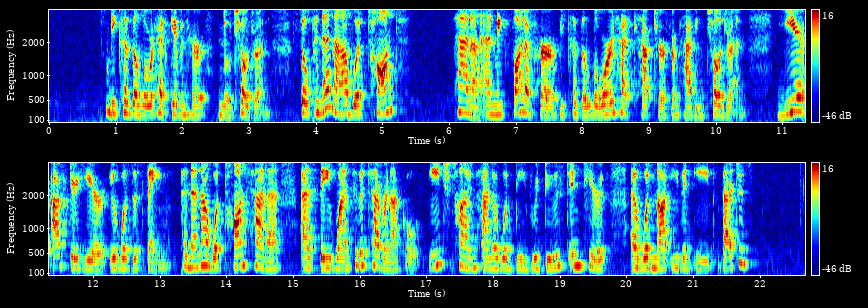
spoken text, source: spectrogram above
because the Lord had given her no children. So Peninnah would taunt Hannah and make fun of her because the Lord had kept her from having children. Year after year, it was the same. Peninnah would taunt Hannah as they went to the tabernacle. Each time, Hannah would be reduced in tears and would not even eat. That just,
